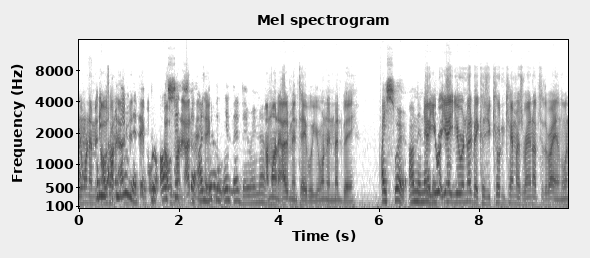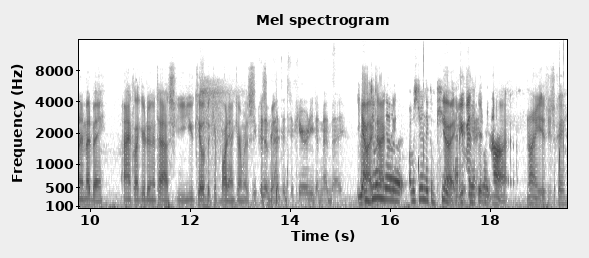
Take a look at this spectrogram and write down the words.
You weren't in. What do I was on I'm admin medbay, table. bro. I was on admin I'm table. literally in medbay right now. I'm on admin table. You weren't in medbay. I swear, I'm in medbay. Yeah, you were. Yeah, you were in medbay because you killed in cameras, ran up to the right, and went in medbay. Act like you're doing a task. You, you killed the body on cameras. You could It's have pink. vented security to medbay. Yeah, I'm doing exactly. The, I was doing the computer. Yeah, you actually, vented. like- Nah, no, it's, it's okay.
